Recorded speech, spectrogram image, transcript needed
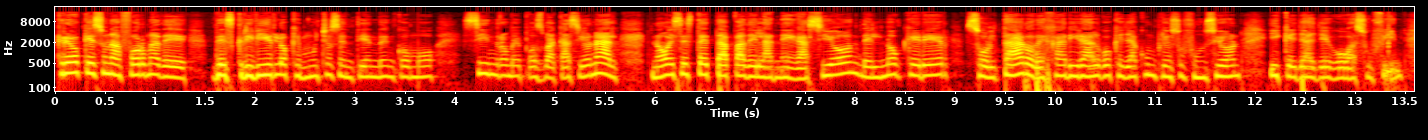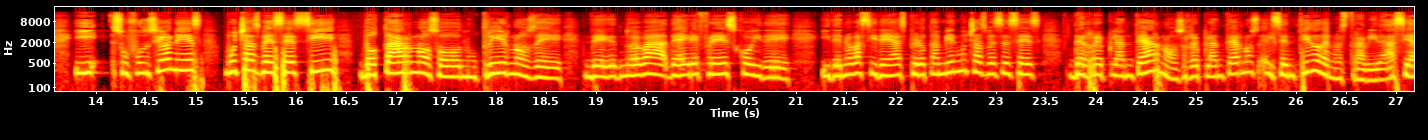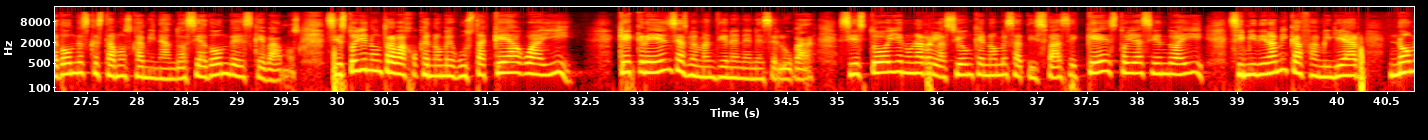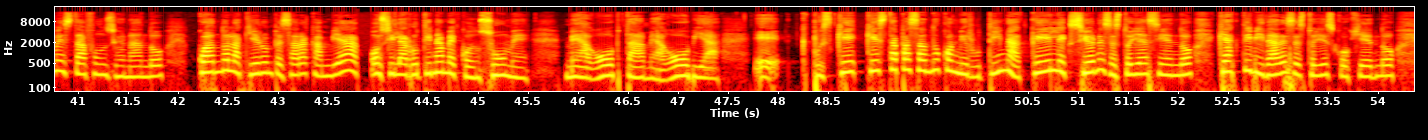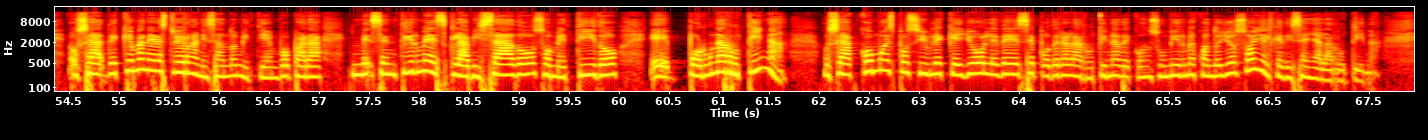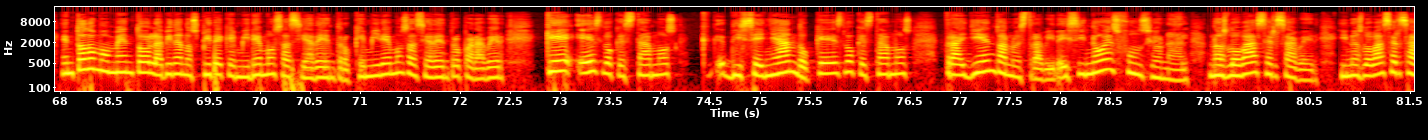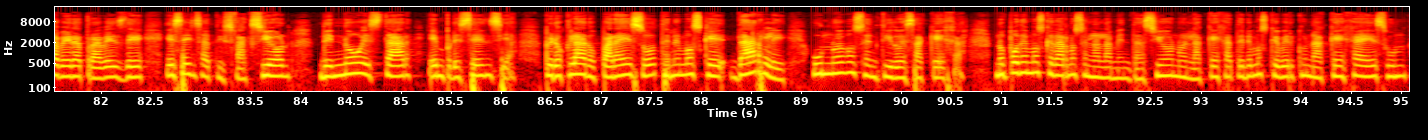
Creo que es una forma de describir lo que muchos entienden como síndrome posvacacional, ¿no? Es esta etapa de la negación, del no querer soltar o dejar ir algo que ya cumplió su función y que ya llegó a su fin. Y su función es muchas veces sí dotarnos o nutrirnos de, de nueva, de aire fresco y de, y de nuevas ideas, pero también muchas veces es de replantearnos, replantearnos el sentido de nuestra vida, hacia dónde es que estamos caminando, hacia dónde es que vamos. Si estoy en un trabajo que no me gusta, ¿qué hago ahí? ¿Qué creencias me mantienen en ese lugar? Si estoy en una relación que no me satisface, ¿qué estoy haciendo ahí? Si mi dinámica familiar no me está funcionando, ¿cuándo la quiero empezar a cambiar? O si la rutina me consume, me agota, me agobia, eh, pues ¿qué, qué está pasando con mi rutina, qué elecciones estoy haciendo, qué actividades estoy escogiendo, o sea, de qué manera estoy organizando mi tiempo para sentirme esclavizado, sometido eh, por una rutina. O sea, ¿cómo es posible que yo le dé ese poder a la rutina de consumirme cuando yo soy el que diseña la rutina? En todo momento la vida nos pide que miremos hacia adentro, que miremos hacia adentro para ver qué es lo que estamos diseñando, qué es lo que estamos trayendo a nuestra vida. Y si no es funcional, nos lo va a hacer saber y nos lo va a hacer saber a través de esa insatisfacción de no estar en presencia. Pero claro, para eso tenemos que darle un nuevo sentido a esa queja. No podemos quedarnos en la lamentación o en la queja. Tenemos que ver que una queja es un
